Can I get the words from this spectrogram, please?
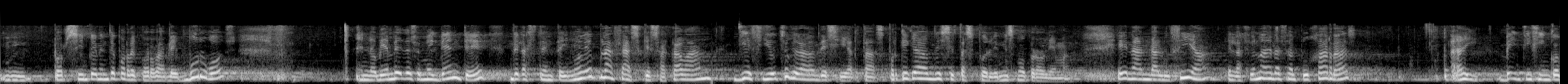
mm, por, simplemente por recordarle. En Burgos en noviembre de 2020, de las 39 plazas que sacaban, 18 quedaron desiertas. ¿Por qué quedaron desiertas? Por el mismo problema. En Andalucía, en la zona de las Alpujarras, hay 25.000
